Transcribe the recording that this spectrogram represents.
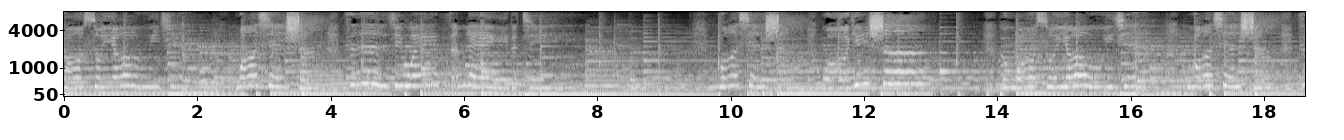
我所有一切，我献上自己为赞美的祭。我献上我一生和我所有一切，我献上自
